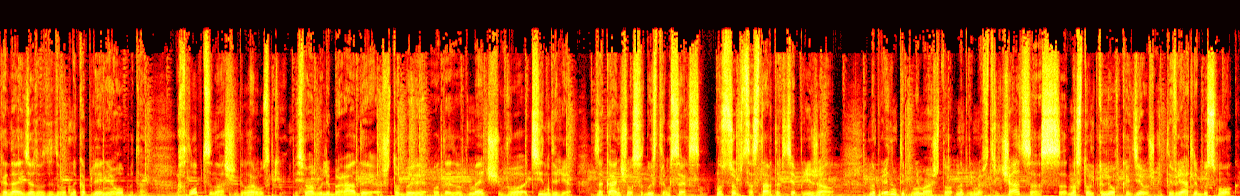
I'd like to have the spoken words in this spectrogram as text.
когда идет вот это вот накопление опыта. Хлопцы наши, белорусские, весьма были бы рады, чтобы вот этот матч в Тиндере заканчивался быстрым сексом. Ну, собственно, со старта к тебе приезжал. Но при этом ты понимаешь, что, например, встречаться с настолько легкой девушкой ты вряд ли бы смог.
